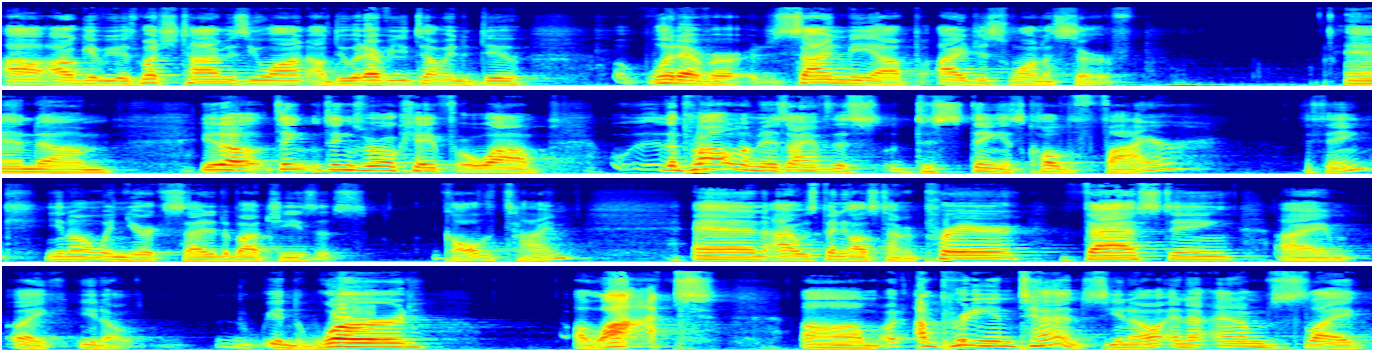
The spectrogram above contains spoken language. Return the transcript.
I'll, I'll give you as much time as you want. I'll do whatever you tell me to do. Whatever. Sign me up. I just want to serve. And um, you know, th- things were okay for a while. The problem is, I have this this thing. It's called fire. I think you know when you're excited about Jesus like all the time. And I was spending all this time in prayer, fasting. I'm like you know in the Word a lot. Um, I'm pretty intense, you know, and and I'm just like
